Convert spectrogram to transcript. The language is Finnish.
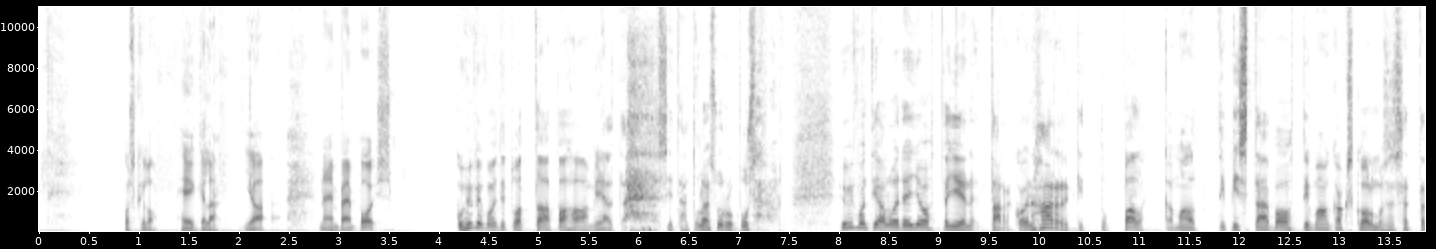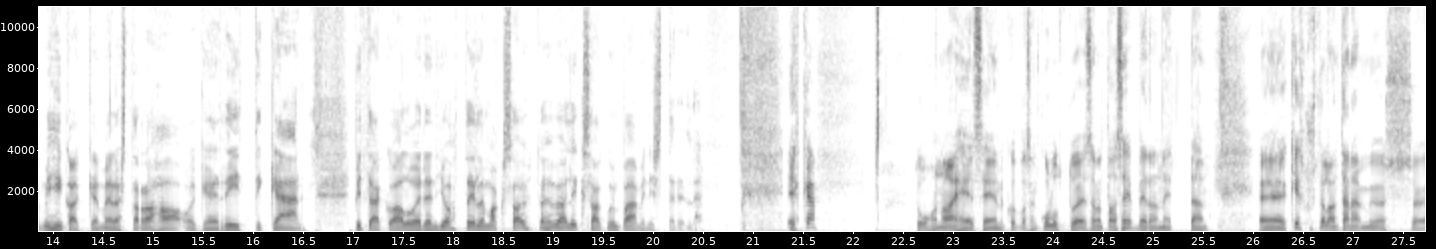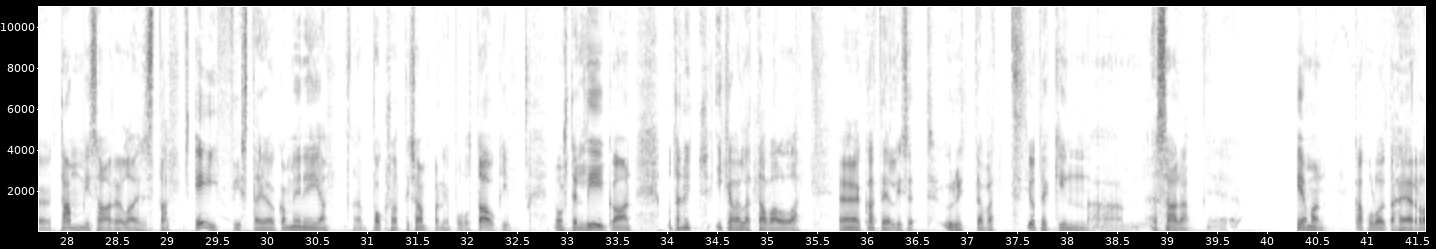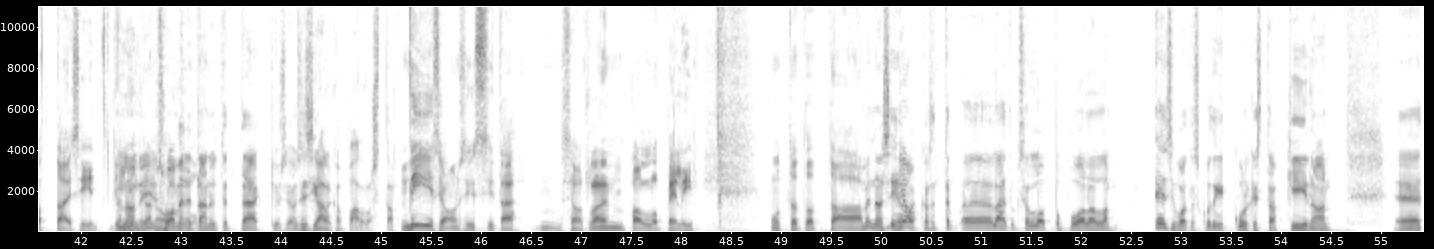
Koskelo, Heikelä ja näin päin pois. Kun hyvinvointi tuottaa pahaa mieltä, sitähän tulee surupuseroon. Hyvinvointialueiden johtajien tarkoin harkittu palkkamaltti pistää pohtimaan kaksi kolmosessa, että mihin kaikkeen meillä sitä rahaa oikein riittikään. Pitääkö alueiden johtajille maksaa yhtä hyvää liksaa kuin pääministerille? Ehkä tuohon aiheeseen kotoisen kuluttua ja sanotaan sen verran, että eh, keskustellaan tänään myös eh, tammisaarelaisesta Eiffistä, joka meni ja poksautti champagnepullot auki nousten liikaan, mutta nyt ikävällä tavalla eh, kateelliset yrittävät jotenkin saada hieman kapuloita heidän rattaisiin. no niin, suomennetaan nyt, että kyse on siis jalkapallosta. Niin, se on siis sitä, mm, se on sellainen pallopeli. Mutta tota, Mennään siihen joo. vaikka sitten äh, lähetyksen loppupuolella ensin voitaisiin kuitenkin kurkistaa Kiinaan.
